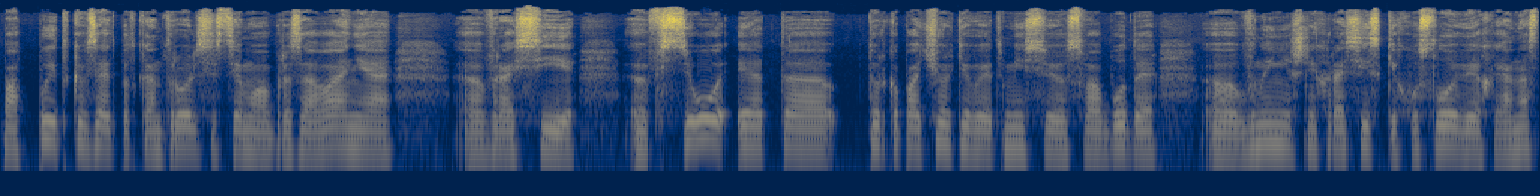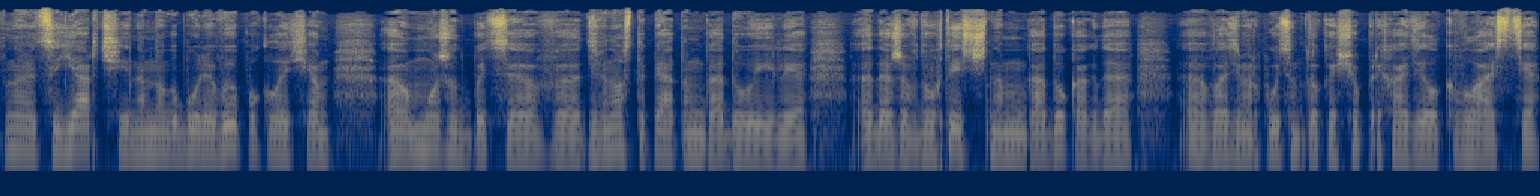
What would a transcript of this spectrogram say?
попытка взять под контроль систему образования в России. Все это только подчеркивает миссию свободы э, в нынешних российских условиях, и она становится ярче и намного более выпуклой, чем э, может быть э, в 95 году или даже в 2000 году, когда Владимир Путин только еще приходил к власти.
